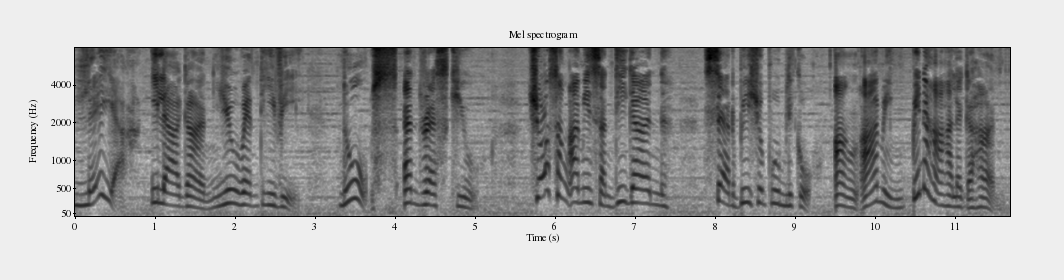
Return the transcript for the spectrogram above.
Leia Ilagan, UNTV, News and Rescue. Diyos ang aming sandigan, serbisyo publiko ang aming pinahahalagahan.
